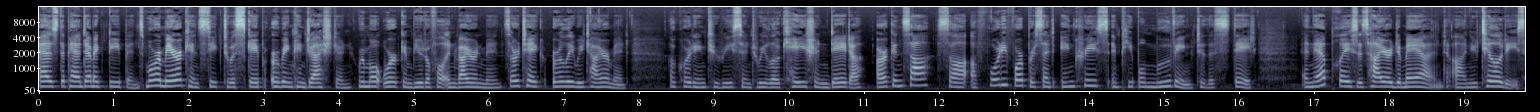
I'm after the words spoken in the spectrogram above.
As the pandemic deepens, more Americans seek to escape urban congestion, remote work in beautiful environments, or take early retirement. According to recent relocation data, Arkansas saw a 44% increase in people moving to the state, and that places higher demand on utilities,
